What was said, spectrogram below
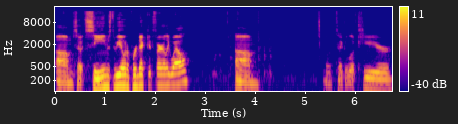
Um, so it seems to be able to predict it fairly well. Um, Let's take a look here.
